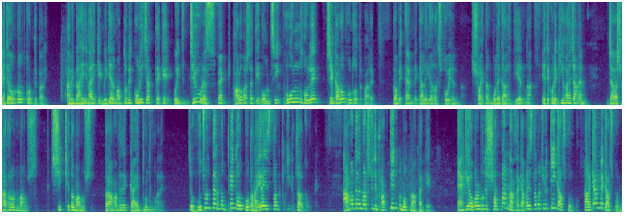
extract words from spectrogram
একটা অনুরোধ করতে পারি। আমি তাহিরি ভাইকে মিডিয়ার মাধ্যমে কলিজার থেকে উইথ ডিউ রেসপেক্ট ভালোবাসা দিয়ে বলছি, ভুল হলে যে কারও ভুল হতে পারে। তবে এমনি গালি গালাজ কইলেন না। শয়তান বলে গালি দিয়েন না। এতে করে কি হয় জানেন? যারা সাধারণ মানুষ, শিক্ষিত মানুষ, তারা আমাদের গায়ে থুতু মারে। যে হুজুরদের মধ্যে তো ঐক্যতা নাই, এরা ইসলামকে কি প্রচার করবে? আমাদের মানুষ যদি ভ্রাতৃত্ববোধ না থাকে, একে অপরের প্রতি সম্মান না থাকে, আমরা ইসলামের জন্য কি কাজ করব? আর কেমনে কাজ করব?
